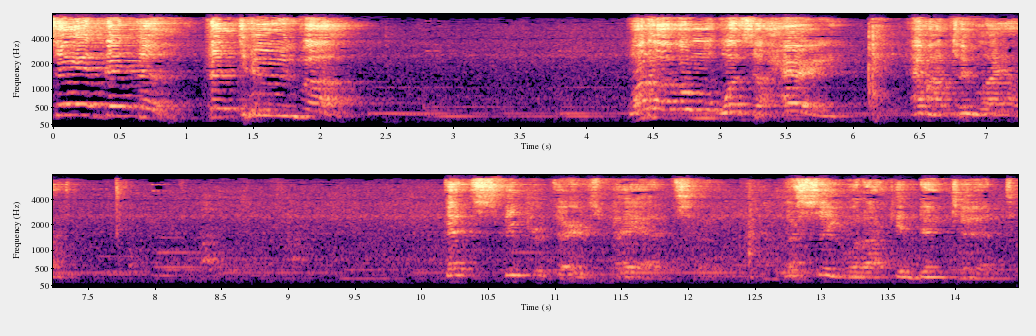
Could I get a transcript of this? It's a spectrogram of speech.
said that the, the two, uh, one of them was a Harry. Am I too loud? That speaker there is bad, so let's see what I can do to it.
